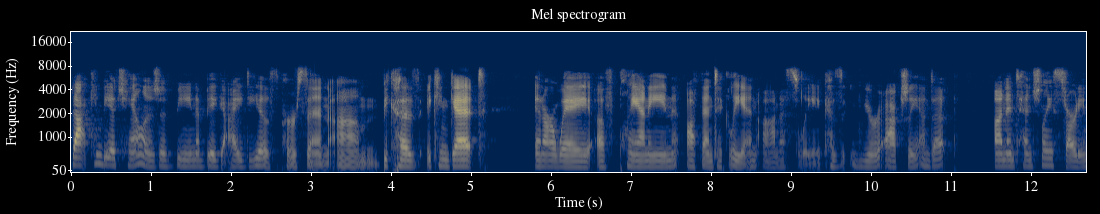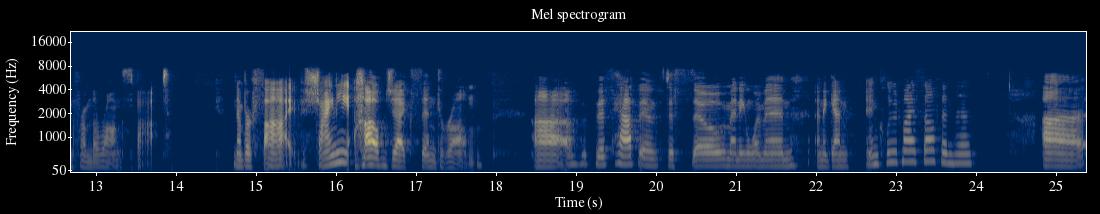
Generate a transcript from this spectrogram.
that can be a challenge of being a big ideas person um, because it can get in our way of planning authentically and honestly because we're actually end up unintentionally starting from the wrong spot. Number five, shiny object syndrome. Uh, this happens to so many women, and again, include myself in this. Uh,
